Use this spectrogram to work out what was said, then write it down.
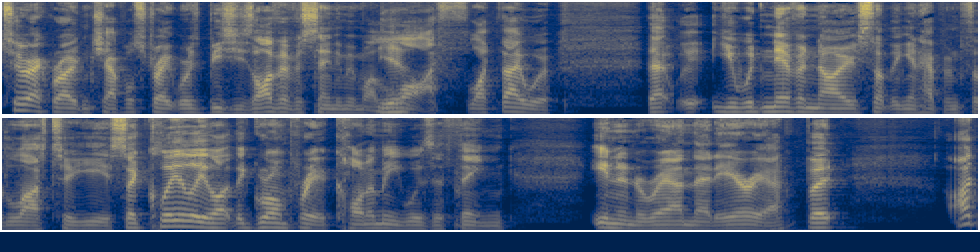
Toorak Road and Chapel Street were as busy as I've ever seen them in my life. Like they were, that uh, you would never know something had happened for the last two years. So clearly, like the Grand Prix economy was a thing in and around that area, but I,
